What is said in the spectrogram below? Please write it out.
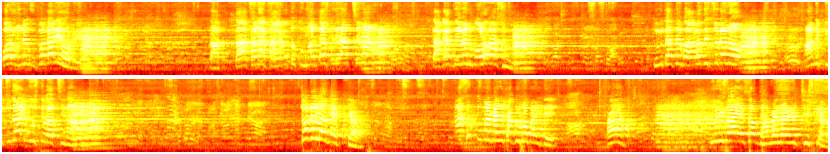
ওর অনেক উপকারী হবে। তাছাড়া টাকাটা তো তোমার কাছ থেকে যাচ্ছে না। টাকা দেবেন, বড় আসুন। তুমি তাতে বাধা দিচ্ছ কেন? আমি কিছুটাই বুঝতে পারছি না। ছোট লোক একটা। আসুক তোমার মেয়ে ঠাকুর বাড়িতে। আর তুই বা এসব ঝামেলা নিচ্ছিস কেন?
